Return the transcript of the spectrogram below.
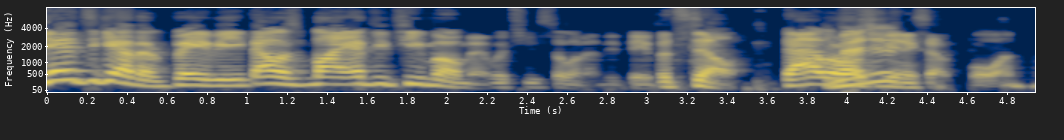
Get it together, baby. That was my MVP moment, which you still want MVP, but still, that would also Imagine- be an acceptable one.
